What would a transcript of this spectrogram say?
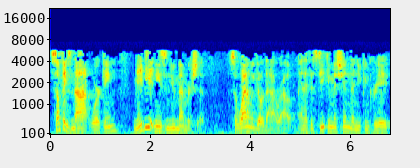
something's not working maybe it needs a new membership. So why don't we go that route? And if it's decommissioned, then you can create.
